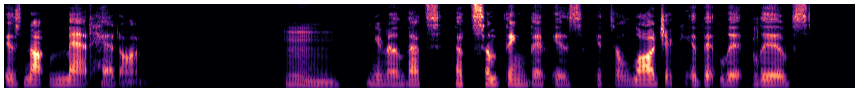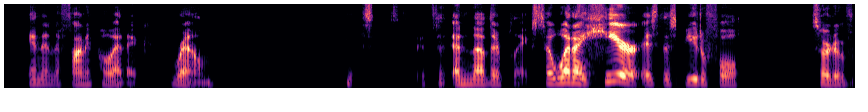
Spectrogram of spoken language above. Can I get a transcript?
is not met head on. Hmm you know that's that's something that is it's a logic eh, that li- lives in an aphanipoietic realm. It's it's another place. So what i hear is this beautiful sort of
